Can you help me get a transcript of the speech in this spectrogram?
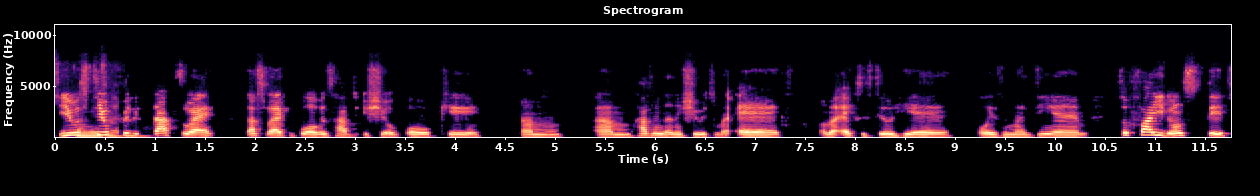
you still feel it. That's why that's why people always have the issue of, oh, okay, um, I'm having an issue with my ex, or my ex is still here, or is in my DM. So far, you don't state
